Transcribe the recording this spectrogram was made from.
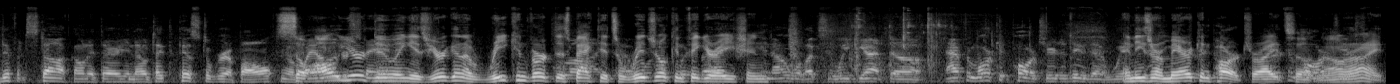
different stock on it there. You know, take the pistol grip off. you know, So way I all you're understand doing is you're going to reconvert this back to Right, its you know, original put it back, configuration. You know, well, like I said, we've got uh, aftermarket parts here to do that with. and these are American parts, right? American so parts, all yes. right.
